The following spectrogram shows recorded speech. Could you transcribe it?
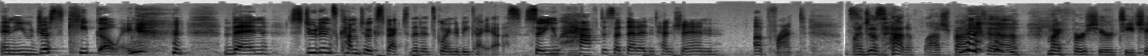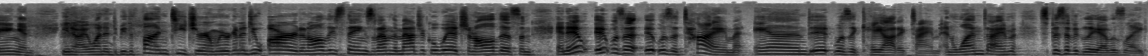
and you just keep going, then students come to expect that it's going to be chaos. So you mm-hmm. have to set that intention up front. I just had a flashback to my first year teaching, and you know, I wanted to be the fun teacher, and we were going to do art and all these things, and I'm the magical witch and all of this, and and it it was a it was a time, and it was a chaotic time. And one time specifically, I was like,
